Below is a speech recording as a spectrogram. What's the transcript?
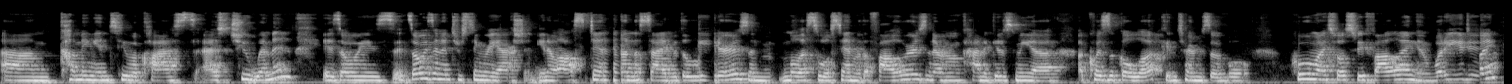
Um, coming into a class as two women is always it's always an interesting reaction. You know, I'll stand on the side with the leaders, and Melissa will stand with the followers, and everyone kind of gives me a, a quizzical look in terms of well, who am I supposed to be following and what are you doing?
